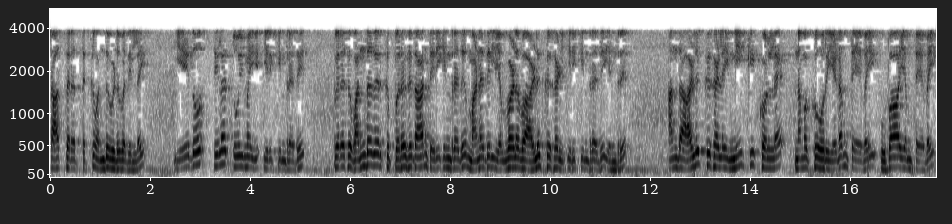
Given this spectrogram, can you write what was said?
சாஸ்திரத்திற்கு வந்து விடுவதில்லை. ஏதோ சில தூய்மை இருக்கின்றது. பிறகு வந்ததற்கு பிறகுதான் தெரிகின்றது. மனதில் எவ்வளவு அழுக்குகள் இருக்கின்றது என்று. அந்த அழுக்குகளை நீக்கிக் கொள்ள நமக்கு ஒரு இடம் தேவை உபாயம் தேவை.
